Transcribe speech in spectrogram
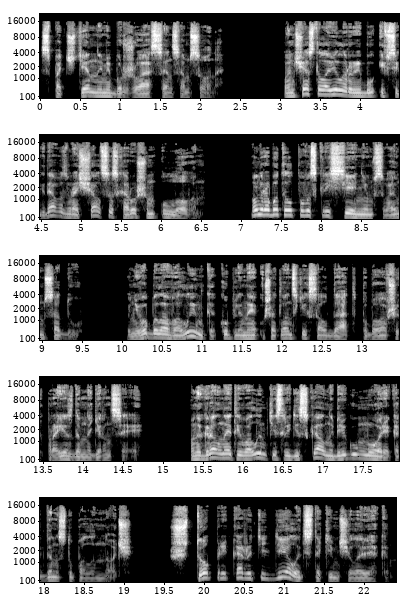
с почтенными буржуа Сен-Самсона. Он часто ловил рыбу и всегда возвращался с хорошим уловом. Он работал по воскресеньям в своем саду. У него была волынка, купленная у шотландских солдат, побывавших проездом на Гернсее. Он играл на этой волынке среди скал на берегу моря, когда наступала ночь. Что прикажете делать с таким человеком?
